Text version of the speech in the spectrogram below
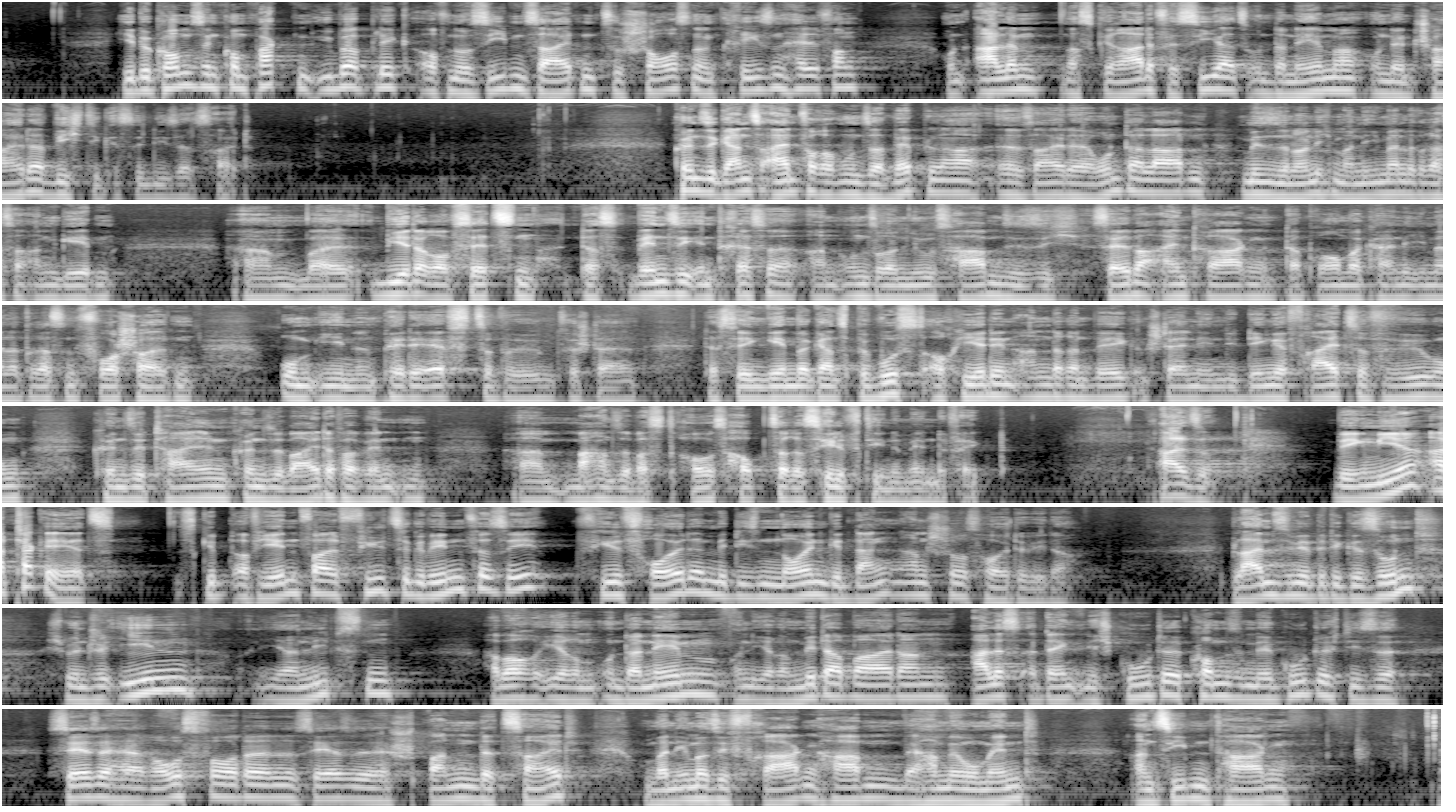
Hier bekommen Sie einen kompakten Überblick auf nur sieben Seiten zu Chancen und Krisenhelfern und allem, was gerade für Sie als Unternehmer und Entscheider wichtig ist in dieser Zeit. Können Sie ganz einfach auf unserer Webseite herunterladen, müssen Sie noch nicht mal eine E-Mail-Adresse angeben, weil wir darauf setzen, dass wenn Sie Interesse an unseren News haben, Sie sich selber eintragen. Da brauchen wir keine E-Mail-Adressen vorschalten, um Ihnen PDFs zur Verfügung zu stellen. Deswegen gehen wir ganz bewusst auch hier den anderen Weg und stellen Ihnen die Dinge frei zur Verfügung. Können Sie teilen, können Sie weiterverwenden, ähm, machen Sie was draus. Hauptsache es hilft Ihnen im Endeffekt. Also, wegen mir Attacke jetzt. Es gibt auf jeden Fall viel zu gewinnen für Sie. Viel Freude mit diesem neuen Gedankenanstoß heute wieder. Bleiben Sie mir bitte gesund. Ich wünsche Ihnen und Ihren Liebsten, aber auch Ihrem Unternehmen und Ihren Mitarbeitern alles erdenklich Gute. Kommen Sie mir gut durch diese sehr, sehr herausfordernde, sehr, sehr spannende Zeit. Und wann immer Sie Fragen haben, wir haben im Moment an sieben Tagen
